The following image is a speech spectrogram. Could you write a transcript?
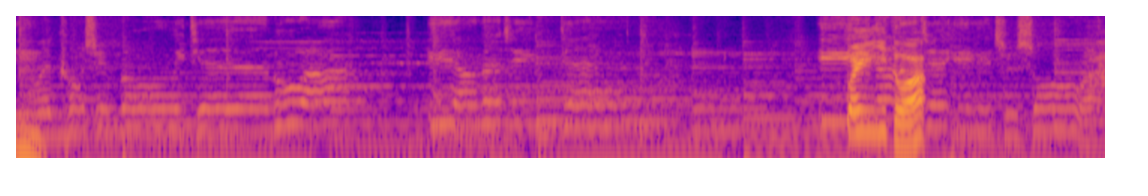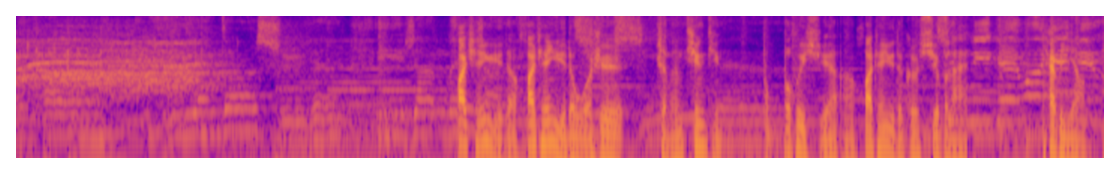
因为空虚梦里填不完，一样的经典。欢迎一朵华晨宇的，华晨宇的我是只能听听，不不会学啊。华晨宇的歌学不来，太不一样了。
